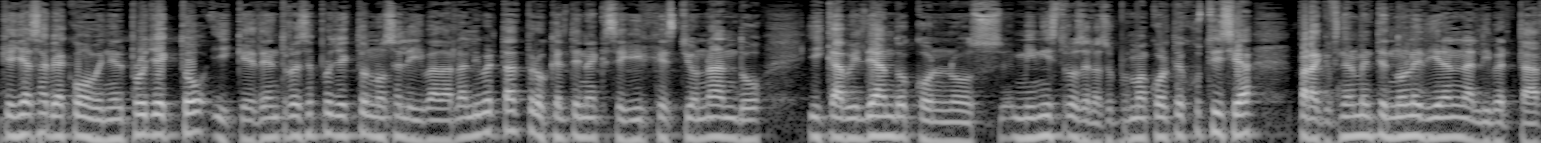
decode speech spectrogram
que ya sabía cómo venía el proyecto y que dentro de ese proyecto no se le iba a dar la libertad, pero que él tenía que seguir gestionando y cabildeando con los ministros de la Suprema Corte de Justicia para que finalmente no le dieran la libertad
